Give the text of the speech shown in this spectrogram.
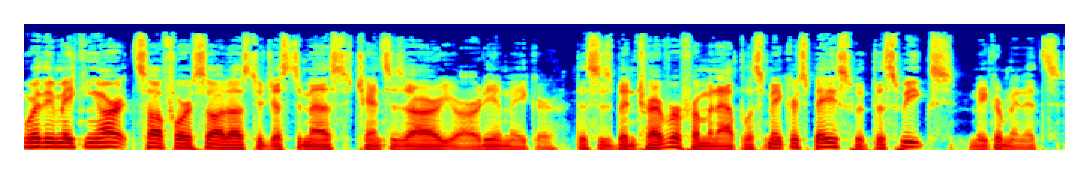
Whether you're making art, software, sawdust, or just a mess, chances are you're already a maker. This has been Trevor from Annapolis Makerspace with this week's Maker Minutes.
